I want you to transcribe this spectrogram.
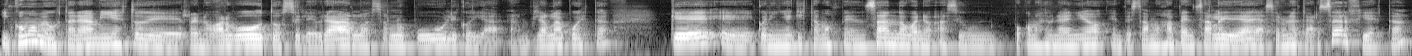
¿Y cómo me gustará a mí esto de renovar votos, celebrarlo, hacerlo público y ampliar la apuesta? Que eh, con Iñaki estamos pensando, bueno, hace un poco más de un año empezamos a pensar la idea de hacer una tercera fiesta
